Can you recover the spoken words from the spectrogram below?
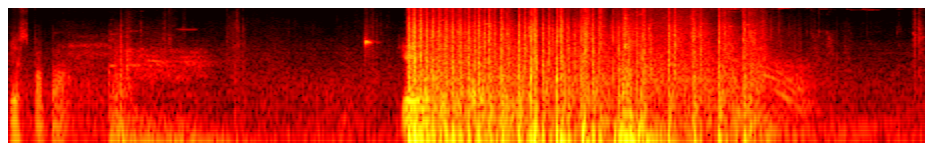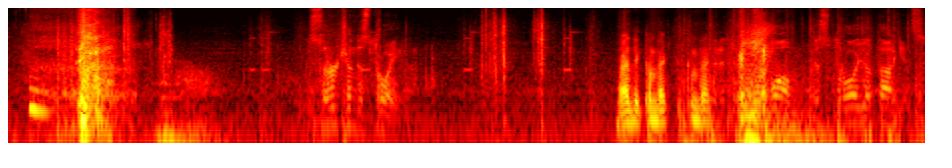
Yes, Papa. Your aim assist is. Search and destroy. Alright, they come back. They come back. Destroy your targets.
